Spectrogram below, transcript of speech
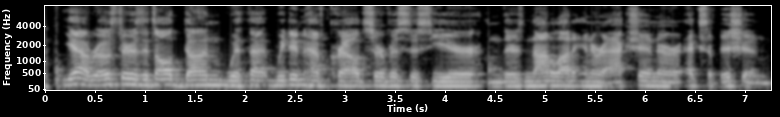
yeah, roasters, it's all done with that. We didn't have crowd service this year. Um, there's not a lot of interaction or exhibition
